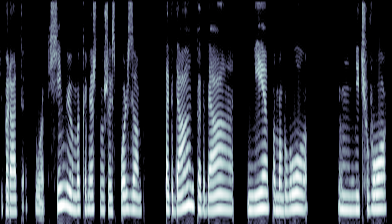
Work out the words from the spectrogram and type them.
препараты. Вот. Химию мы, конечно, уже используем тогда, когда не помогло ничего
